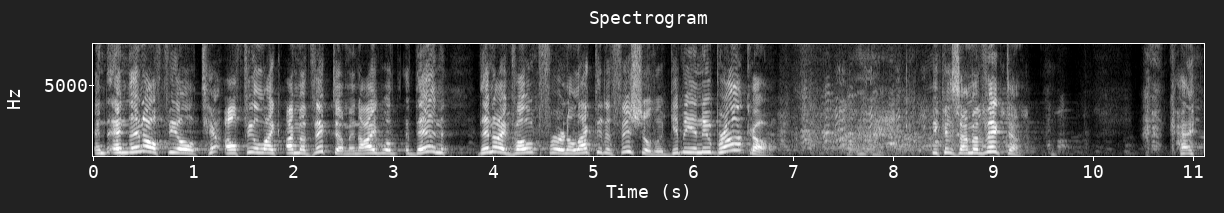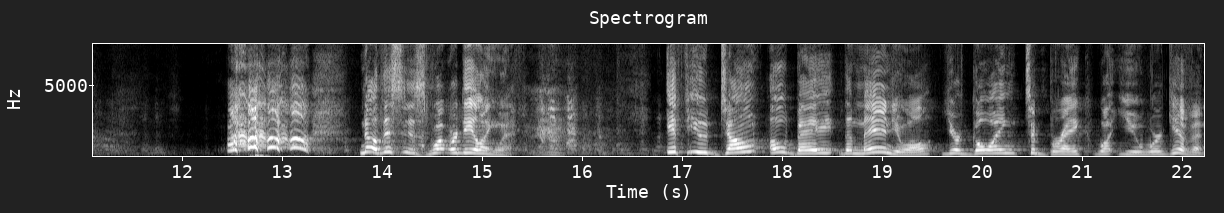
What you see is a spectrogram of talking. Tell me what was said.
And, and then I'll feel, I'll feel like I'm a victim, and I will then, then I vote for an elected official to give me a new Bronco because I'm a victim. Okay? no, this is what we're dealing with. If you don't obey the manual, you're going to break what you were given.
